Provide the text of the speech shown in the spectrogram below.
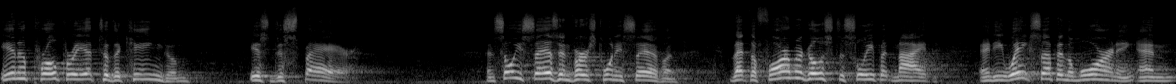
inappropriate to the kingdom is despair. And so he says in verse 27 that the farmer goes to sleep at night and he wakes up in the morning and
